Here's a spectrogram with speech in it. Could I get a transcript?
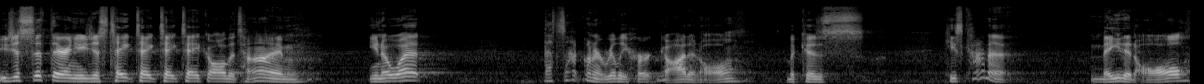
you just sit there and you just take, take, take, take all the time, you know what? That's not going to really hurt God at all because He's kind of made it all.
